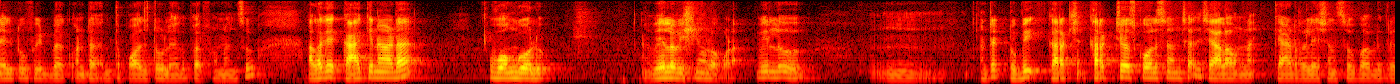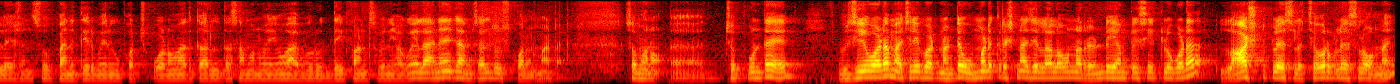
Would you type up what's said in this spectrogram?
నెగిటివ్ ఫీడ్బ్యాక్ అంటే అంత పాజిటివ్ లేదు పెర్ఫార్మెన్స్. అలాగే కాకినాడ ఒంగోలు వీళ్ళ విషయంలో కూడా వీళ్ళు అంటే టు బి కరెక్షన్ కరెక్ట్ చేసుకోవాల్సిన అంశాలు చాలా ఉన్నాయి. క్యాడర్ రిలేషన్స్ పబ్లిక్ రిలేషన్స్ పనితీరు మెరుగుపరచుకోవడం అధికారులతో సమన్వయం అభివృద్ధి ఫండ్స్ వినియోగం ఇలా అనేక అంశాలు చూసుకోవాలన్నమాట. సో మనం చెప్పుకుంటే విజయవాడ మచిలీపట్నం అంటే ఉమ్మడి కృష్ణా జిల్లాలో ఉన్న రెండు ఎంపీ సీట్లు కూడా లాస్ట్ ప్లేస్లో చివరి ప్లేస్లో ఉన్నాయి.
